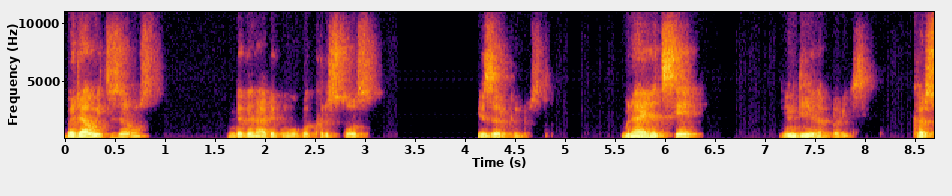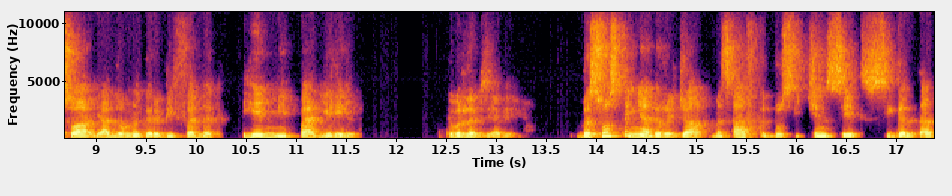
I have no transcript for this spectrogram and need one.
በዳዊት ዘር ውስጥ እንደገና ደግሞ በክርስቶስ የዘር ግንድ ውስጥ። ምን አይነት ሴት? እንዲህ የነበረች ሴት። ከእርሷ ያለው ነገር ቢፈለግ ይሄ የሚባል የሌለ ክብር ለእግዚአብሔር ነው። በሶስተኛ ደረጃ መጽሐፍ ቅዱስ ይችን ሴት ሲገልጣት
